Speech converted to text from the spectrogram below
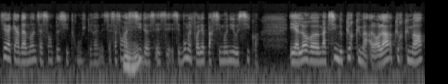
Tu sais, la cardamone, ça sent un peu le citron, je dirais. Mais ça, ça sent Mhm. acide. C'est bon, mais il faut aller à parcimonie aussi, quoi. Et alors, euh, Maxime, le curcuma. Alors là, curcuma,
